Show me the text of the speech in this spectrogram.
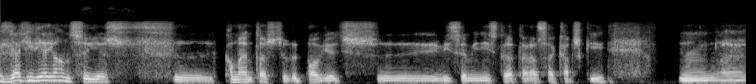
zadziwiający jest y, komentarz czy wypowiedź y, wiceministra Tarasa Kaczki, mm, e,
